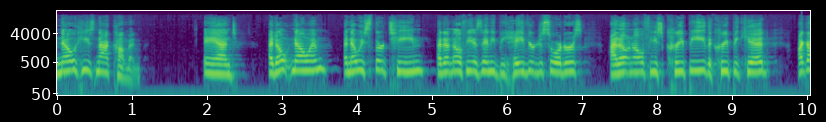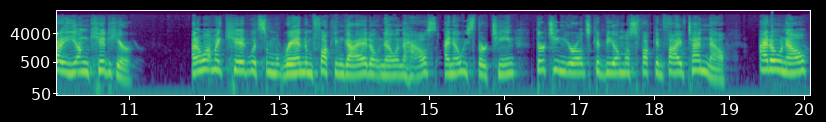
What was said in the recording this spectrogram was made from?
no, he's not coming. And I don't know him. I know he's 13. I don't know if he has any behavior disorders. I don't know if he's creepy, the creepy kid. I got a young kid here. I don't want my kid with some random fucking guy I don't know in the house. I know he's 13. 13 year olds could be almost fucking 5'10 now. I don't know.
